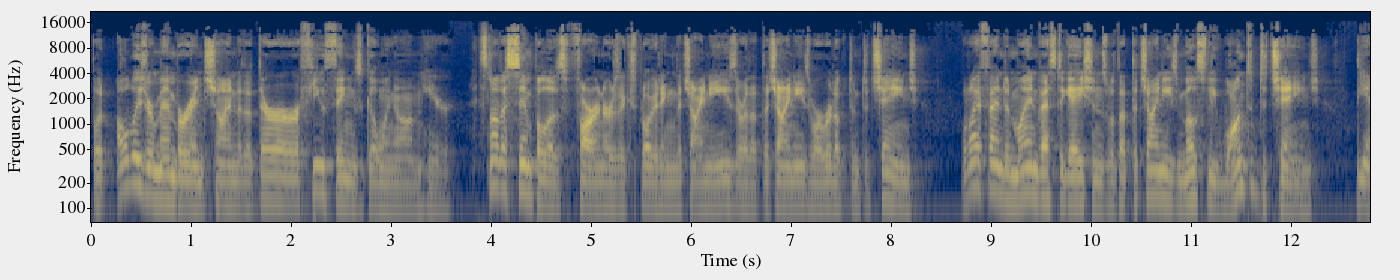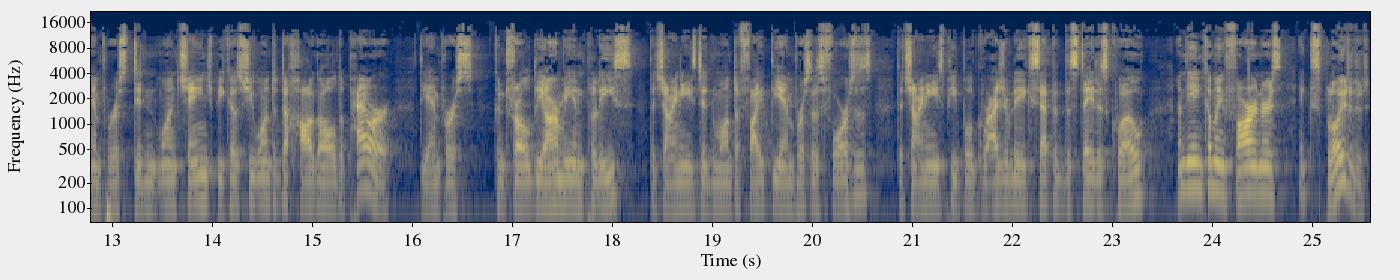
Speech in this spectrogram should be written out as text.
But always remember in China that there are a few things going on here. It's not as simple as foreigners exploiting the Chinese or that the Chinese were reluctant to change. What I found in my investigations was that the Chinese mostly wanted to change. The Empress didn't want change because she wanted to hog all the power. The Empress controlled the army and police. The Chinese didn't want to fight the Empress's forces. The Chinese people gradually accepted the status quo, and the incoming foreigners exploited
